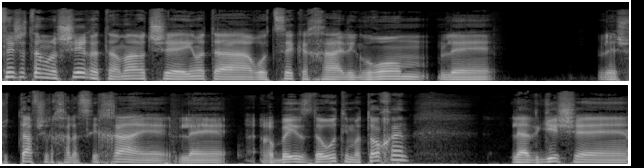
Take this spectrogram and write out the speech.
לפני שיצאנו לשיר, את אמרת שאם אתה רוצה ככה לגרום ל... לשותף שלך לשיחה, אה, להרבה הזדהות עם התוכן, להדגיש אה,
